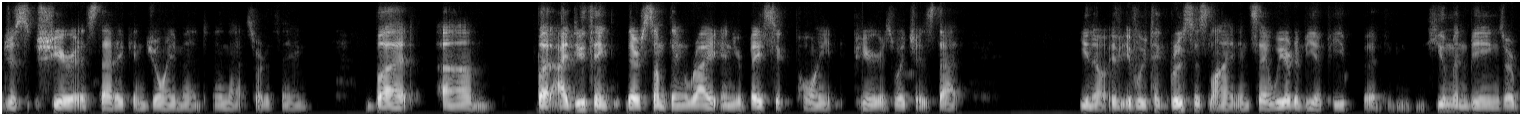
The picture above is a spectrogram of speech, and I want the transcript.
just sheer aesthetic enjoyment and that sort of thing. But um, but I do think there's something right in your basic point, Piers, which is that you know if, if we take Bruce's line and say we are to be a people, human beings are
